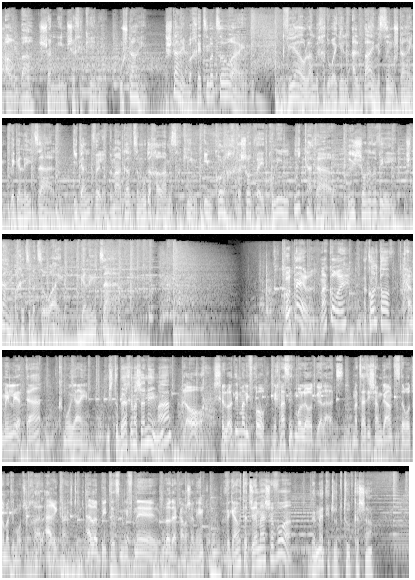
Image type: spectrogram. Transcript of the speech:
ארבע שנים שחיכינו. ושתיים. שתיים וחצי בצהריים. גביע העולם בכדורגל 2022 בגלי צה"ל. עידן קבלר במעקב צמוד אחר המשחקים עם כל החדשות והעדכונים מקטאר. ראשון עד רביעי, שתיים וחצי בצהריים. גלי צה"ל. קוטנר, מה קורה? הכל טוב. תאמין לי, אתה כמו יין. משתבח עם השנים, אה? לא, שלא יודעים מה לבחור. נכנסתי אתמול לעוד גל"צ. מצאתי שם גם את הסדרות המדהימות שלך על אריק איינשטיין, על הביטלס מלפני לא יודע כמה שנים, וגם את הג'ם מהשבוע. באמת התלבטות קשה.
